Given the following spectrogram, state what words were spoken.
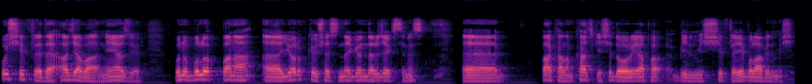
Bu şifrede acaba ne yazıyor? Bunu bulup bana e, yorum köşesinde göndereceksiniz. E, bakalım kaç kişi doğru yapabilmiş, şifreyi bulabilmiş.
